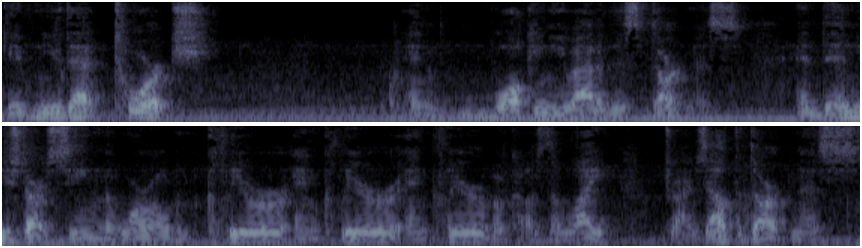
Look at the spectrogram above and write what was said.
giving you that torch, and walking you out of this darkness. And then you start seeing the world clearer and clearer and clearer because the light drives out the darkness.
